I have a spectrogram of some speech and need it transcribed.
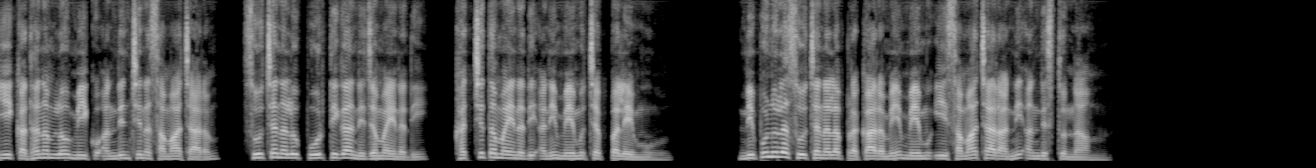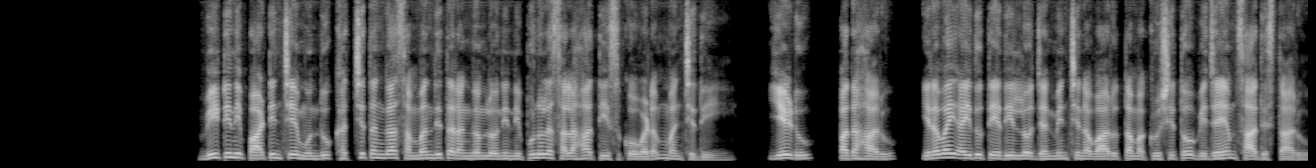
ఈ కథనంలో మీకు అందించిన సమాచారం సూచనలు పూర్తిగా నిజమైనది ఖచ్చితమైనది అని మేము చెప్పలేము. నిపుణుల సూచనల ప్రకారమే మేము ఈ సమాచారాన్ని అందిస్తున్నాం. వీటిని పాటించే ముందు ఖచ్చితంగా సంబంధిత రంగంలోని నిపుణుల సలహా తీసుకోవడం మంచిది. ఏడు పదహారు ఇరవై ఐదు తేదీల్లో జన్మించిన వారు తమ కృషితో విజయం సాధిస్తారు.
